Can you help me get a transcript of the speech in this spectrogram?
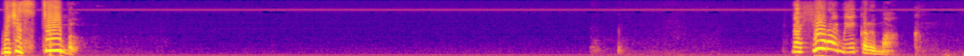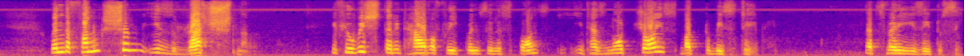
which is stable. Now, here I make a remark. When the function is rational, if you wish that it have a frequency response, it has no choice but to be stable. That is very easy to see.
